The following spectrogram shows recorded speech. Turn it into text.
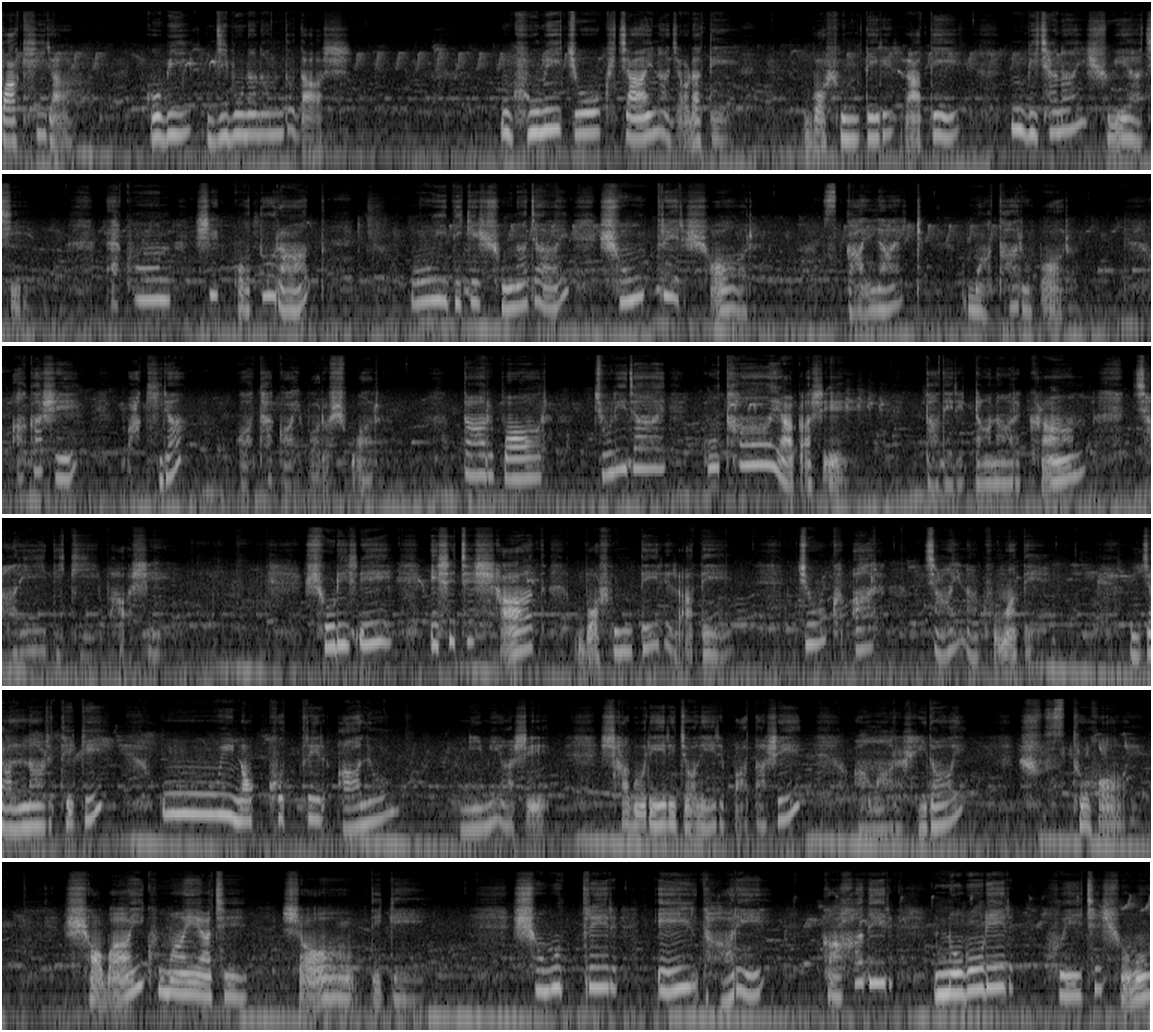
পাখিরা, কবি জীবনানন্দ দাস। ঘুমে চোখ চায় না জড়াতে, বসন্তের রাতে বিছানায় শুয়ে আছি। এখন সে কত রাত? ওই দিকে শোনা যায় সমুদ্রের স্বর স্কাইলাইট মাথার উপর। আকাশে পাখিরা কথা কয় পরস্পর। তারপর চলে যায় কোথায় আকাশে? তাদের টানার ঘ্রাণ চারিদিকে ভাসে। শরীরে এসেছে স্বাদ বসন্তের রাতে। চোখ আর চায় না ঘুমাতে। জানলার থেকে ওই নক্ষত্রের আলো নেমে আসে। সাগরের জলের বাতাসে আমার হৃদয় সুস্থ হয়। সবাই ঘুমায়ে আছে সব দিকে। সমুদ্রের এই ধারে কাহাদের নগরের হয়েছে সময়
